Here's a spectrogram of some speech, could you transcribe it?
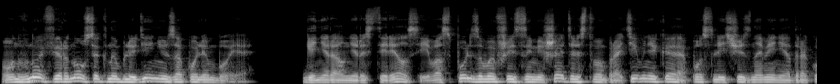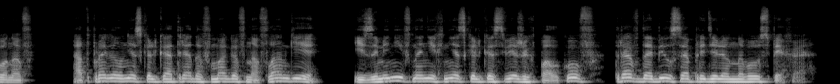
Он вновь вернулся к наблюдению за полем боя. Генерал не растерялся и, воспользовавшись замешательством противника после исчезновения драконов, отправил несколько отрядов магов на фланги и, заменив на них несколько свежих полков, Трав добился определенного успеха.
